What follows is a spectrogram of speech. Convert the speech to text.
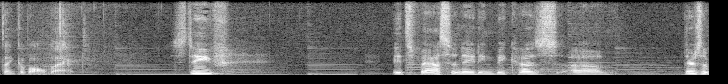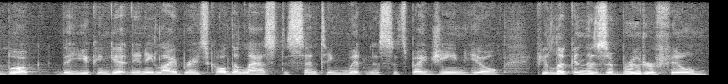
think of all that? Steve, it's fascinating because um, there's a book that you can get in any library. It's called The Last Dissenting Witness. It's by Jean Hill. If you look in the Zapruder film,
